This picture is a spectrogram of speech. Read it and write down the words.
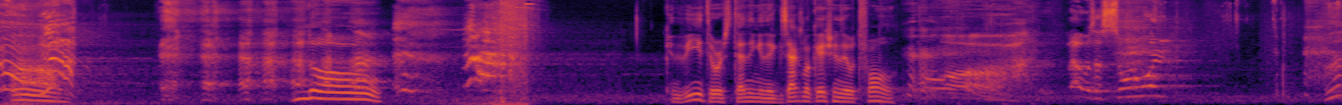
Oh. No. Convenient they were standing in the exact location they would fall. Oh, that was a sore one.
